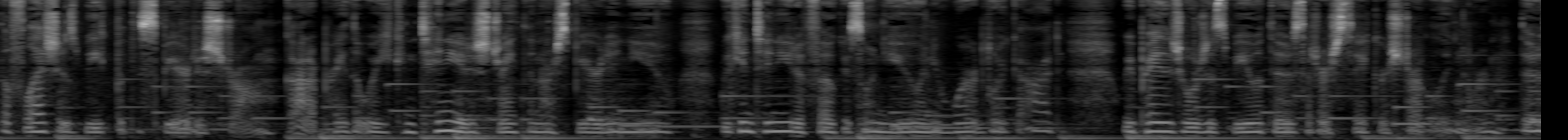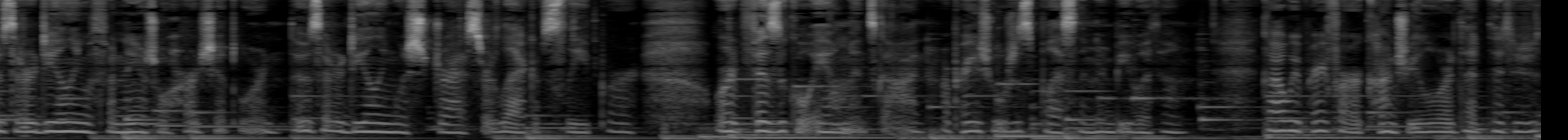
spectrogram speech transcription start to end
the flesh is weak, but the spirit is strong. God, I pray that we continue to strengthen our spirit in you. We continue to focus on you and your word, Lord God. We pray that you'll just be with those that are sick or struggling, Lord. Those that are dealing with financial hardship, Lord. Those that are dealing with stress or lack of sleep or, or physical ailments, God. I pray that you'll just bless them and be with them. God, we pray for our country, Lord, that, that it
